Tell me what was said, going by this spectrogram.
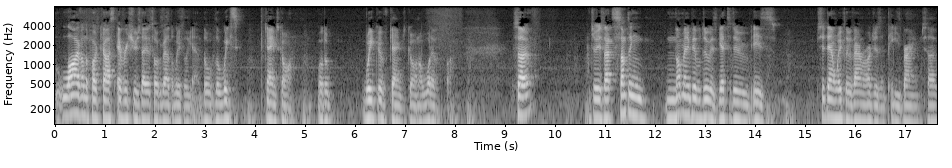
live on the podcast every Tuesday to talk about the weekly game, the the week's games gone, or the week of games gone, or whatever. So, geez, that's something not many people do. Is get to do is sit down weekly with Aaron Rodgers and pick his brain. So.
